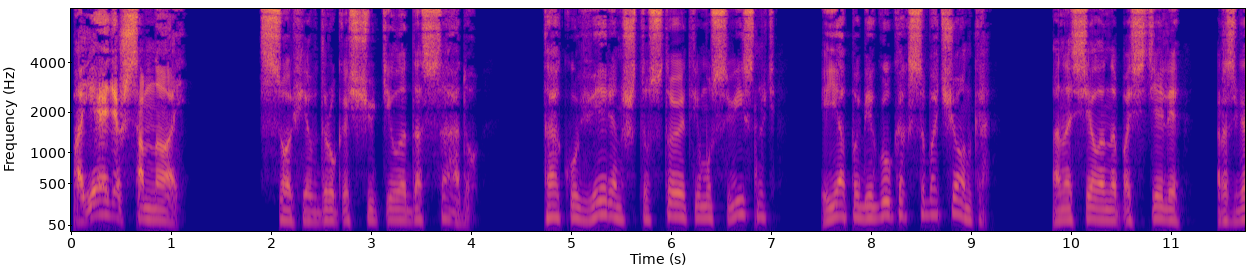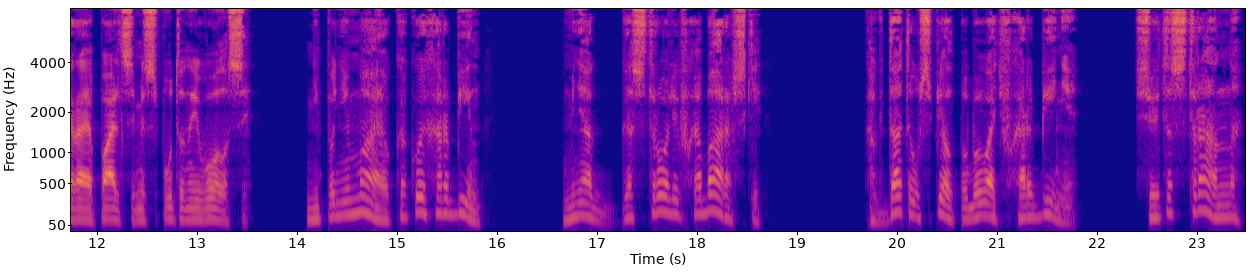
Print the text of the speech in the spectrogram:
Поедешь со мной?» Софья вдруг ощутила досаду. Так уверен, что стоит ему свистнуть, и я побегу, как собачонка. Она села на постели, разбирая пальцами спутанные волосы. «Не понимаю, какой Харбин? У меня гастроли в Хабаровске. Когда ты успел побывать в Харбине? Все это странно.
